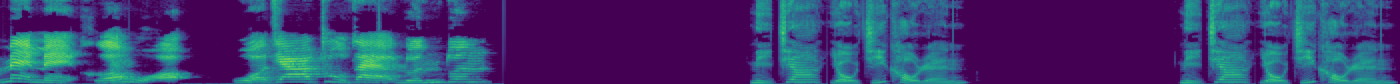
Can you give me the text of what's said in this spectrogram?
妹妹和我。我家住在伦敦。你家有几口人？你家有几口人？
